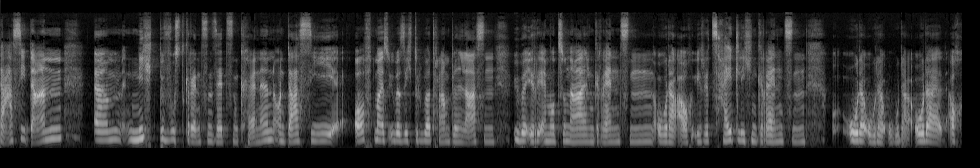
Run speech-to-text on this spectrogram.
dass sie dann ähm, nicht bewusst Grenzen setzen können und dass sie oftmals über sich drüber trampeln lassen, über ihre emotionalen Grenzen oder auch ihre zeitlichen Grenzen oder, oder, oder, oder auch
